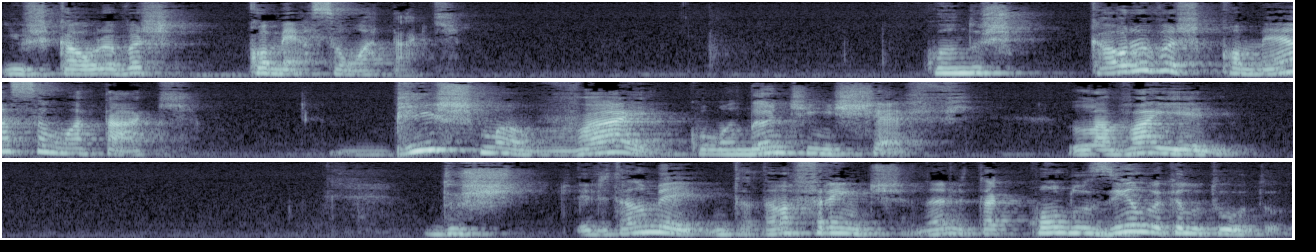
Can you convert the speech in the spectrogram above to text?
E os Kauravas começam o ataque. Quando os Kauravas começam o ataque, Bhishma vai, comandante em chefe, lá vai ele. Dos ele está no meio, está tá na frente, né? ele está conduzindo aquilo tudo.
